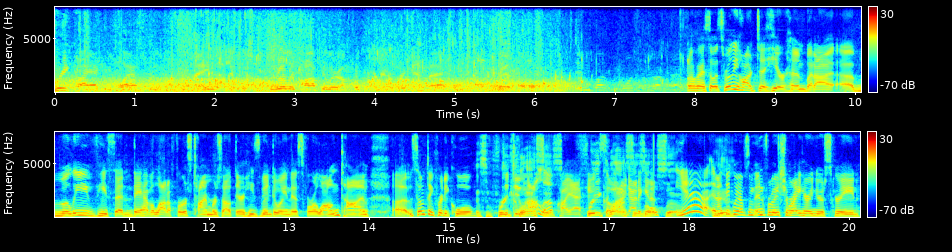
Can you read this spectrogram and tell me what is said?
free kayaking class for the month of May. It was really popular. I'm hoping we're going to bring that back. But anybody who wants to try kayaking, Okay, so it's really hard to hear him, but I, I believe he said they have a lot of first timers out there. He's been doing this for a long time. Uh, something pretty cool And some free to do. I love kayaking, Free so I gotta classes get also. Yeah, and I think we have some information right here on your screen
